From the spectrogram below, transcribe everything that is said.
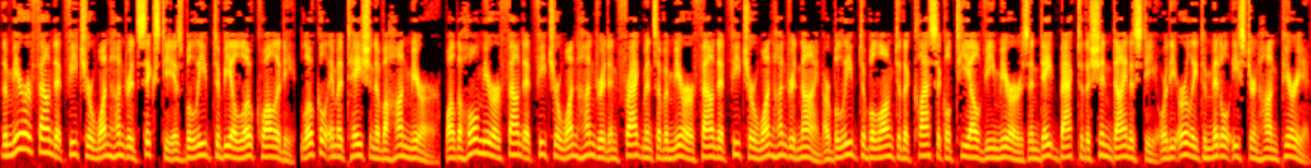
The mirror found at feature 160 is believed to be a low-quality, local imitation of a Han mirror, while the whole mirror found at feature 100 and fragments of a mirror found at feature 109 are believed to belong to the classical TLV mirrors and date back to the Xin dynasty or the early to Middle Eastern Han period.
